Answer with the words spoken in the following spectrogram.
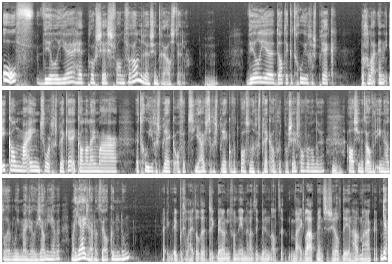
Of wil je het proces van veranderen centraal stellen? Mhm. Wil je dat ik het goede gesprek begeleid? En ik kan maar één soort gesprek. Hè? Ik kan alleen maar het goede gesprek of het juiste gesprek of het passende gesprek over het proces van veranderen. Mhm. Als je het over de inhoud wil hebben, moet je mij sowieso niet hebben. Maar jij zou dat wel kunnen doen. Ik, ik begeleid dat, dus ik ben ook niet van de inhoud. Ik ben altijd, maar ik laat mensen zelf de inhoud maken. Ja.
